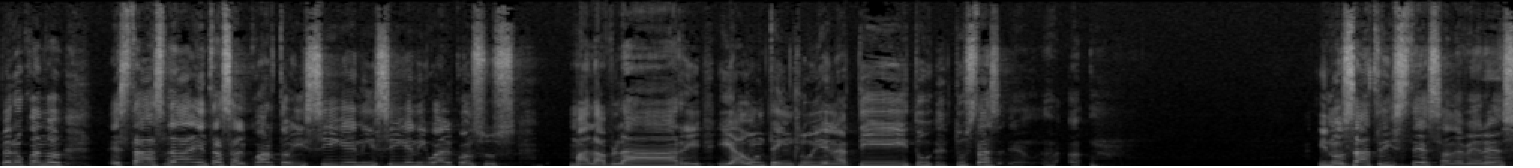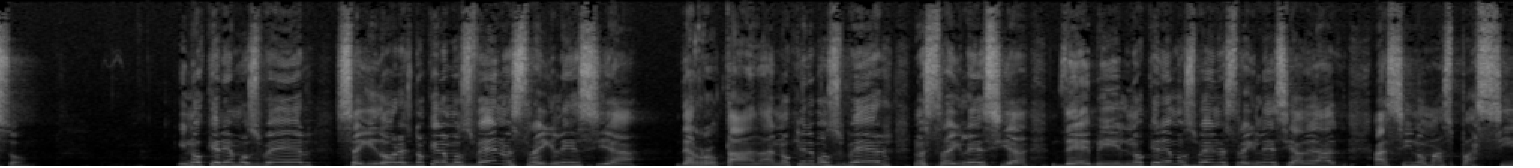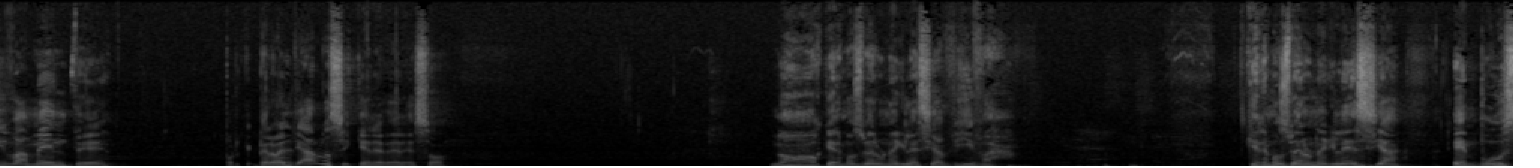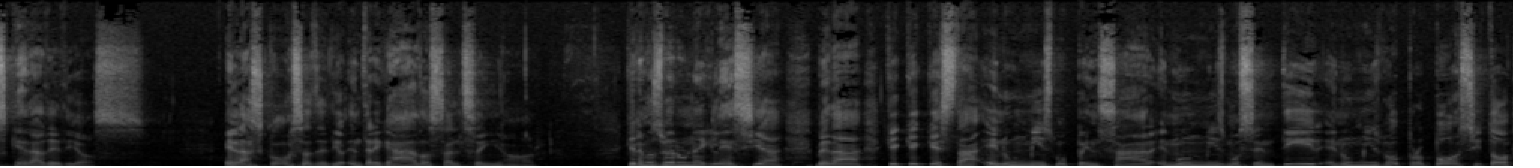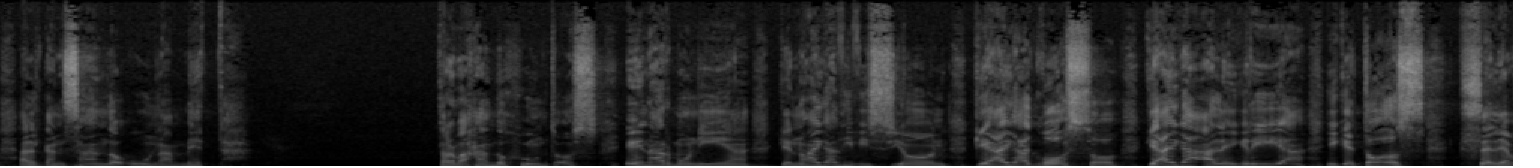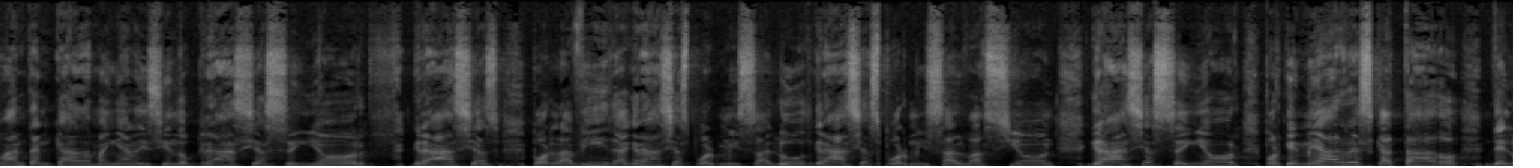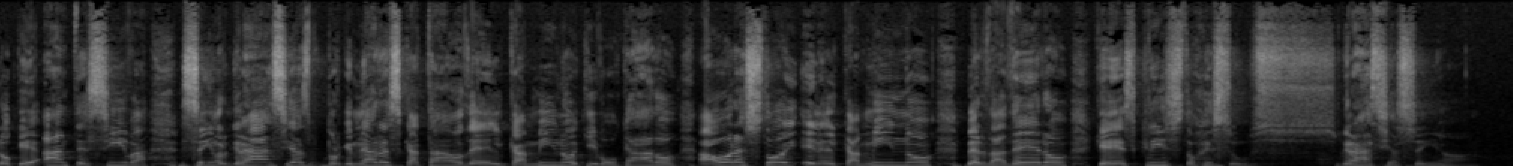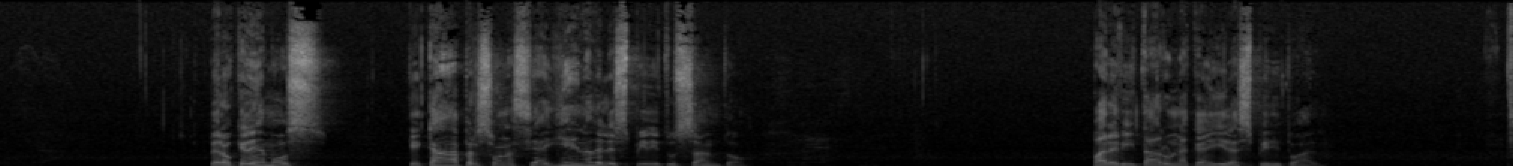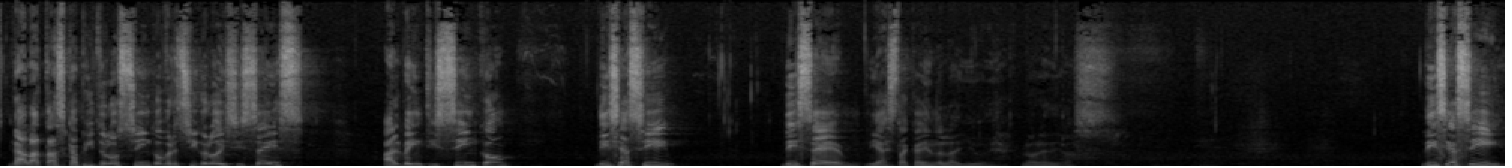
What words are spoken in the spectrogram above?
Pero cuando estás, entras al cuarto y siguen y siguen igual con sus mal hablar y, aún te incluyen a ti y tú, tú estás... Y nos da tristeza de ver eso. Y no queremos ver seguidores, no queremos ver nuestra iglesia derrotada, no queremos ver nuestra iglesia débil, no queremos ver nuestra iglesia así nomás pasivamente, porque, pero el diablo sí quiere ver eso. No, queremos ver una iglesia viva. Queremos ver una iglesia en búsqueda de Dios, en las cosas de Dios, entregados al Señor. Queremos ver una iglesia, ¿verdad? Que, que, está en un mismo pensar, en un mismo sentir, en un mismo propósito, alcanzando una meta. Trabajando juntos en armonía, que no haya división, que haya gozo, que haya alegría y que todos se levantan cada mañana diciendo, gracias Señor, gracias por la vida, gracias por mi salud, gracias por mi salvación, gracias Señor porque me ha rescatado de lo que antes iba. Señor, gracias porque me ha rescatado del camino equivocado. Ahora estoy en el camino verdadero que es Cristo Jesús. Gracias Señor. Pero queremos que cada persona sea llena del Espíritu Santo para evitar una caída espiritual. Gálatas capítulo 5, versículo 16 al 25, dice así, dice, ya está cayendo la lluvia, gloria a Dios. Dice así,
